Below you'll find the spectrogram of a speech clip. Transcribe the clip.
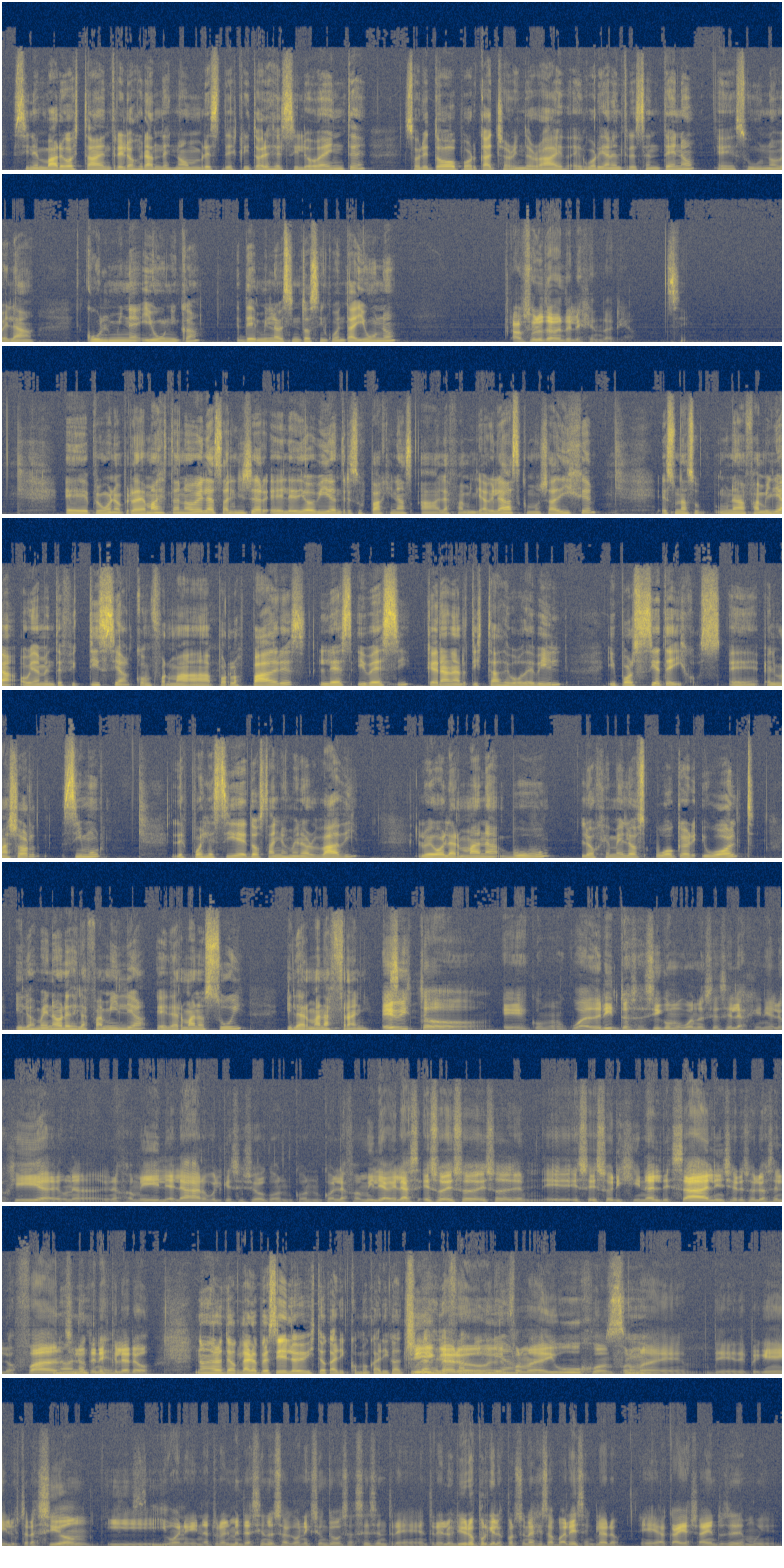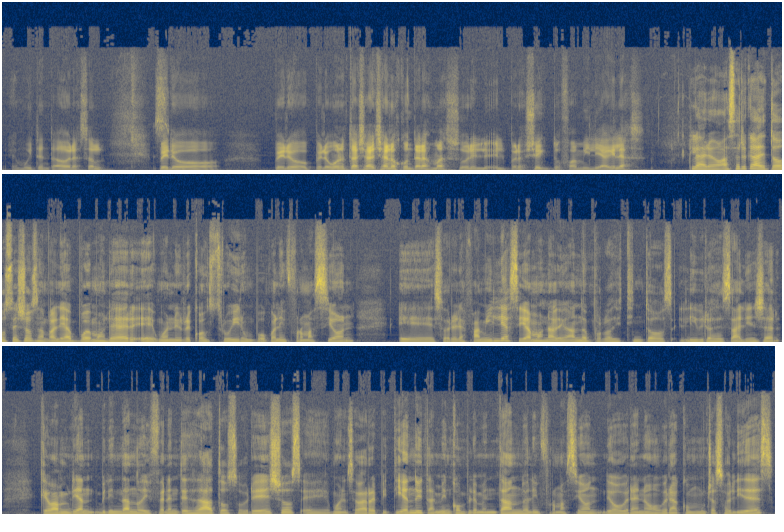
sin embargo está entre los grandes nombres de escritores del siglo XX, sobre todo por Catcher in the Rye, El guardián entre el centeno, eh, su novela cúlmine y única, de 1951. Absolutamente legendaria. Sí. Eh, pero bueno, pero además de esta novela, Salinger eh, le dio vida entre sus páginas a la familia Glass, como ya dije. Es una, una familia obviamente ficticia, conformada por los padres, Les y Bessie, que eran artistas de vaudeville, y por siete hijos. Eh, el mayor, Seymour, después le sigue dos años menor, Buddy, luego la hermana, Bubu, los gemelos Walker y Walt, y los menores de la familia, el hermano Sui y la hermana Franny. He visto eh, como cuadritos, así como cuando se hace la genealogía de una, de una familia, el árbol, qué sé yo, con, con, con la familia Glass. Eso, eso, eso eh, es, es original de Salinger, eso lo hacen los fans, No, ¿lo no tenés creo. claro? No, no lo tengo claro, pero sí lo he visto cari- como caricaturas Sí, de la claro, familia. en forma de dibujo, en Sí. forma de, de- de pequeña ilustración y, Sí. y bueno, y naturalmente haciendo esa conexión que vos haces entre, entre los libros porque los personajes aparecen, claro, eh, acá y allá, entonces es muy, es muy tentador hacerlo. Pero, pero, pero bueno, está, ya, ya nos contarás más sobre el, proyecto Familia Glass. Claro, acerca de todos ellos en realidad podemos leer eh, bueno, y reconstruir un poco la información eh, sobre la familia. Sigamos navegando por los distintos libros de Salinger que van brindando diferentes datos sobre ellos. Eh, bueno, se va repitiendo y también complementando la información de obra en obra con mucha solidez.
